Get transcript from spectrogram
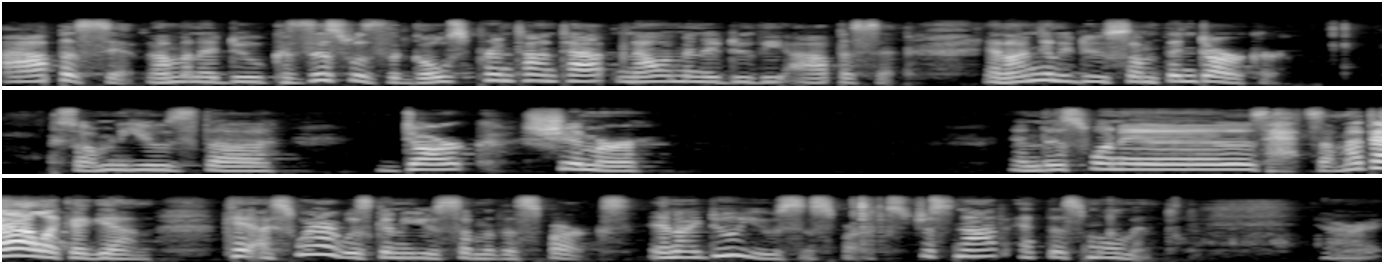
opposite. I'm going to do, because this was the ghost print on top, now I'm going to do the opposite. And I'm going to do something darker. So I'm going to use the dark shimmer and this one is, that's a metallic again. Okay, I swear I was going to use some of the sparks. And I do use the sparks, just not at this moment. All right.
